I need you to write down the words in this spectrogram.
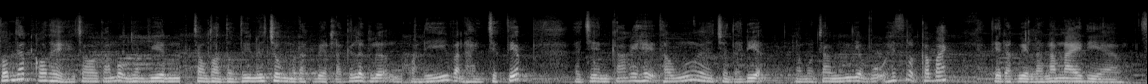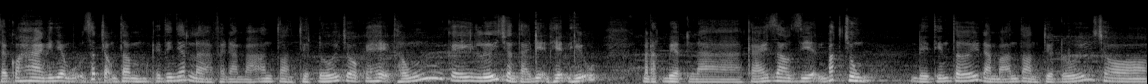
tốt nhất có thể cho cán bộ nhân viên trong toàn tổng ty nói chung và đặc biệt là cái lực lượng quản lý vận hành trực tiếp trên các cái hệ thống ờ, truyền tải điện là một trong những nhiệm vụ hết sức là cấp bách. Thì đặc biệt là năm nay thì ờ, sẽ có hai cái nhiệm vụ rất trọng tâm. Cái thứ nhất là phải đảm bảo an toàn tuyệt đối cho cái hệ thống, cái lưới truyền tải điện hiện hữu, mà đặc biệt là cái giao diện Bắc Trung để tiến tới đảm bảo an toàn tuyệt đối cho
